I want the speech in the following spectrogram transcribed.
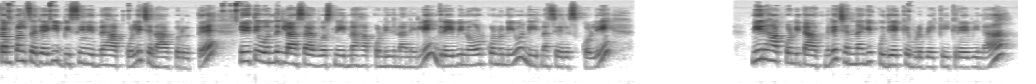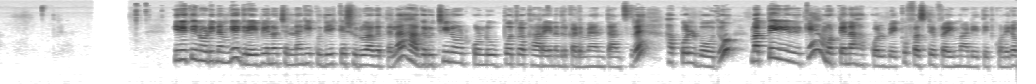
ಕಂಪಲ್ಸರಿಯಾಗಿ ಬಿಸಿ ನೀರನ್ನ ಹಾಕ್ಕೊಳ್ಳಿ, ಚೆನ್ನಾಗಿ ಬರುತ್ತೆ. ಈ ರೀತಿ ಒಂದು ಗ್ಲಾಸ್ ಆಗುವಷ್ಟು ನೀರನ್ನ ಹಾಕ್ಕೊಂಡಿದ್ದೀನಿ ನಾನಿಲ್ಲಿ. ಗ್ರೇವಿ ನೋಡಿಕೊಂಡು ನೀವು ನೀರನ್ನ ಸೇರಿಸ್ಕೊಳ್ಳಿ. ನೀರು ಹಾಕ್ಕೊಂಡಿದ್ದಾದಮೇಲೆ ಚೆನ್ನಾಗಿ ಕುದಿಯೋಕ್ಕೆ ಬಿಡಬೇಕು ಈ ಗ್ರೇವಿನ ಈ ರೀತಿ ನೋಡಿ ನಮಗೆ ಗ್ರೇವಿ ಏನೋ ಚೆನ್ನಾಗಿ ಕುದಿಯೋಕ್ಕೆ ಶುರು ಆಗುತ್ತಲ್ಲ ಹಾಗೆ ರುಚಿ ನೋಡಿಕೊಂಡು ಉಪ್ಪು ಅಥವಾ ಖಾರ ಏನಾದರೂ ಕಡಿಮೆ ಅಂತ ಅನಿಸಿದ್ರೆ ಹಾಕ್ಕೊಳ್ಬೋದು. ಮತ್ತು ಇದಕ್ಕೆ ಮೊಟ್ಟೆನ ಹಾಕ್ಕೊಳ್ಬೇಕು. ಫಸ್ಟೇ ಫ್ರೈ ಮಾಡಿ ಎತ್ತಿಟ್ಕೊಂಡಿರೋ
